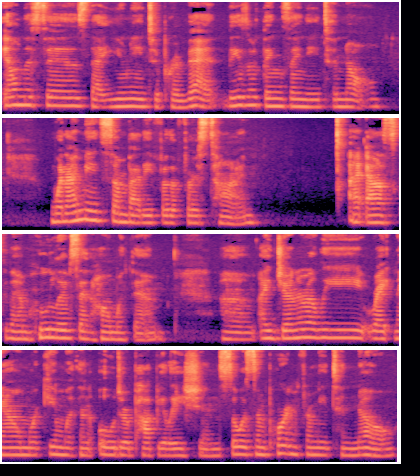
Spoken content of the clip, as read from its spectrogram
illnesses that you need to prevent. These are things they need to know. When I meet somebody for the first time, I ask them who lives at home with them. Um, I generally, right now, I'm working with an older population, so it's important for me to know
